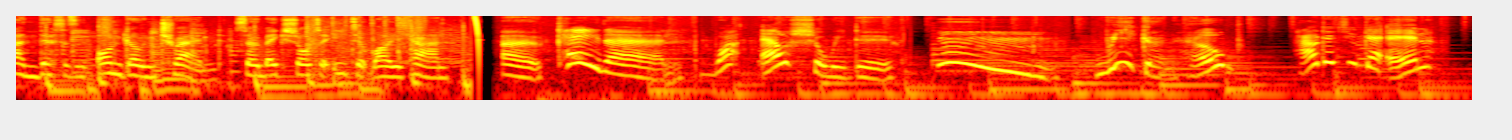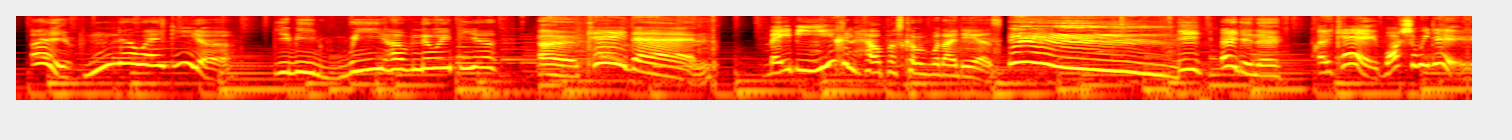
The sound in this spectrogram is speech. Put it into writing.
And this is an ongoing trend, so make sure to eat it while you can. Okay then. What else shall we do? Hmm, we can help. How did you get in? I have no idea. You mean we have no idea? Okay then. Maybe you can help us come up with ideas. Hmm, I don't know. Okay, what shall we do?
